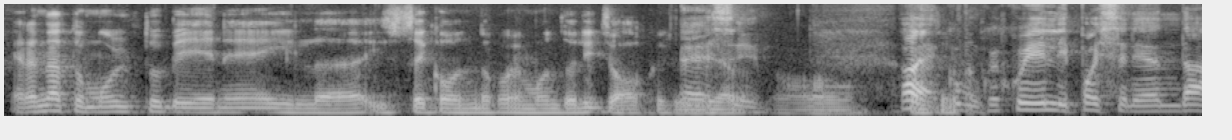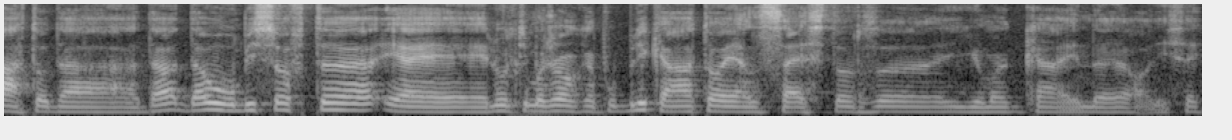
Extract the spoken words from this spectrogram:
era andato molto bene il, il secondo come mondo di gioco. Eh, sì. Vabbè, comunque quelli poi se n'è andato da, da, da, Ubisoft e l'ultimo gioco che ha pubblicato è Ancestors Humankind Odyssey.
